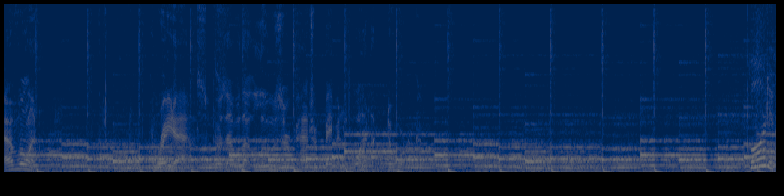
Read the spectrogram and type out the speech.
Evelyn. Great ass. Goes out with that loser Patrick Bateman. What a dork. Put it.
